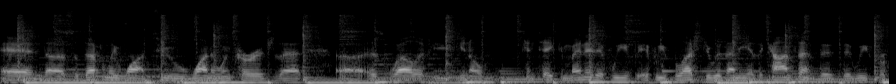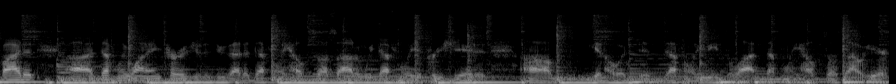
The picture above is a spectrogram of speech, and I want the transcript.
and uh, so definitely want to want to encourage that uh, as well. If you you know can take a minute if we've if we've blessed you with any of the content that, that we've provided uh, definitely want to encourage you to do that. It definitely helps us out and we definitely appreciate it. Um, you know it, it definitely means a lot and definitely helps us out here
